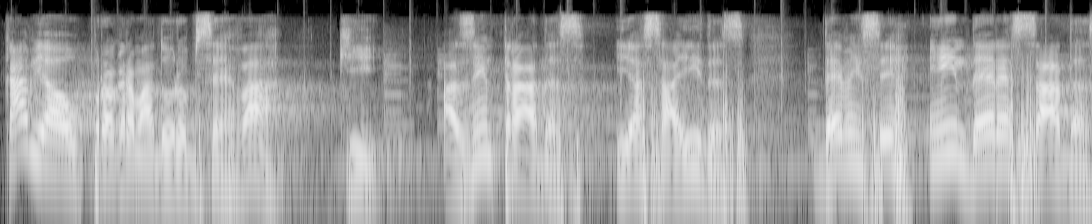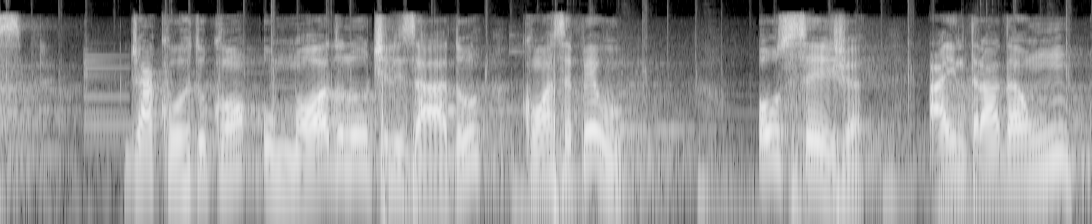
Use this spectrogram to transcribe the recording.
Cabe ao programador observar que as entradas e as saídas devem ser endereçadas de acordo com o módulo utilizado com a CPU. Ou seja, a entrada 1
